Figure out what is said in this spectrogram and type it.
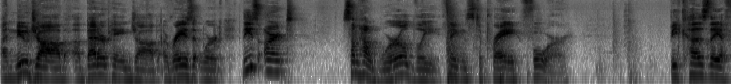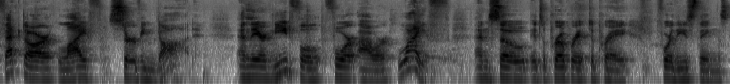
a new job, a better paying job, a raise at work. These aren't somehow worldly things to pray for because they affect our life serving God and they are needful for our life. And so it's appropriate to pray for these things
